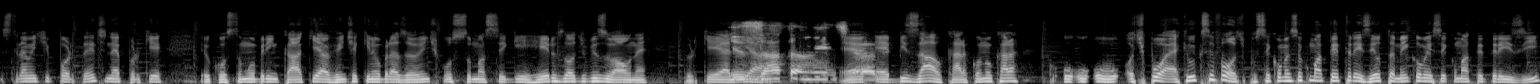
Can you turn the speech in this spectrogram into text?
extremamente importante, né? Porque eu costumo brincar que a gente aqui no Brasil, a gente costuma ser guerreiros do audiovisual, né? Porque ali Exatamente, é, é, bizarro, cara. Quando o cara. O, o, o, tipo, é aquilo que você falou, tipo, você começou com uma T3i, eu também comecei com uma T3i.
